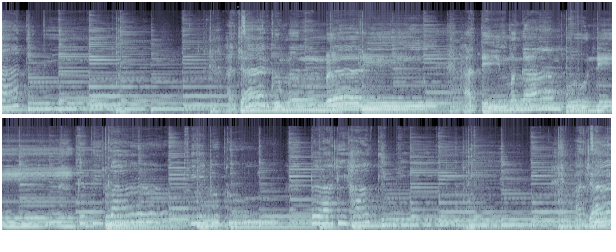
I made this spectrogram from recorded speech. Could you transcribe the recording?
Disakiti, Ajarku memberi, hati mengampuni. ketika hidupku telah dihakimi, Ajarku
